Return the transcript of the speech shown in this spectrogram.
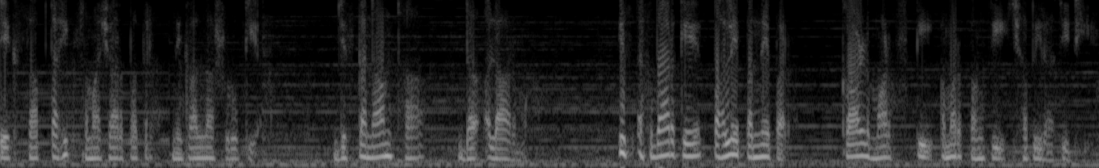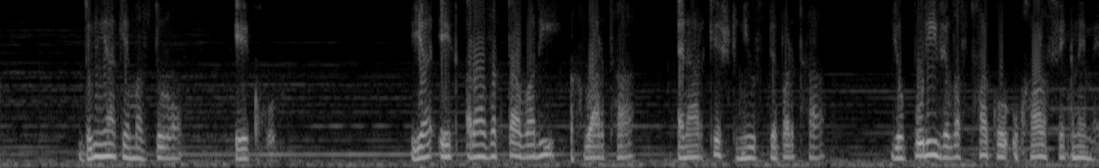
एक साप्ताहिक समाचार पत्र निकालना शुरू किया, जिसका नाम था द अलार्म। इस अखबार के पहले पन्ने पर कार्ल मार्क्स की अमर पंक्ति छपी रहती थी। दुनिया के मजदूरों एक हो। यह एक अराजकतावादी अखबार था एनार्किस्ट न्यूज़पेपर था, जो पूरी व्यवस्था को उखाड़ फेंकने में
